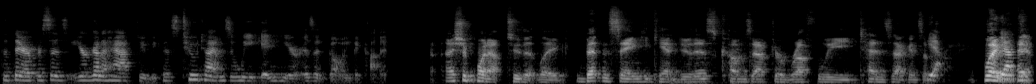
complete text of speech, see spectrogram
the therapist says you're gonna have to because two times a week in here isn't going to cut it. I should point out too that like Benton saying he can't do this comes after roughly ten seconds of Yeah. trying. Like Yeah. Ben-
